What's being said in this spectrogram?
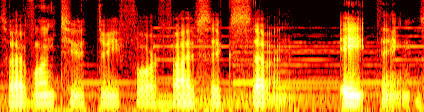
So I have one, two, three, four, five, six, seven, eight things.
